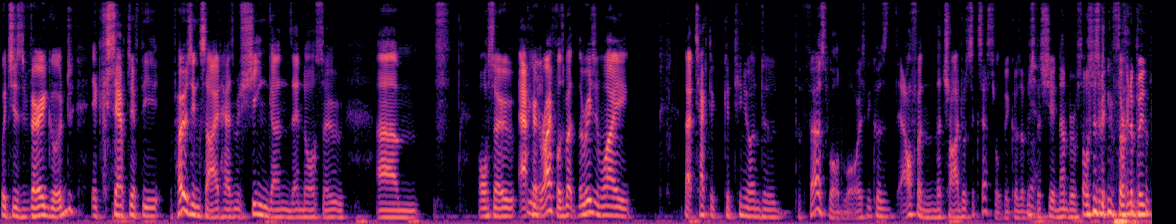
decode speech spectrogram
which is very good, except if the opposing side has machine guns and also um, also accurate Yeah. rifles. But the reason why that tactic continued on to the First World War is because often the charge was successful because of just Yeah. the sheer number of soldiers being thrown up in.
